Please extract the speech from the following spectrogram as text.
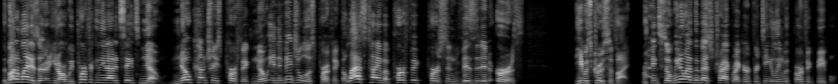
the bottom line is, uh, you know, are we perfect in the United States? No. No country is perfect. No individual is perfect. The last time a perfect person visited Earth, he was crucified, right? So we don't have the best track record for dealing with perfect people.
